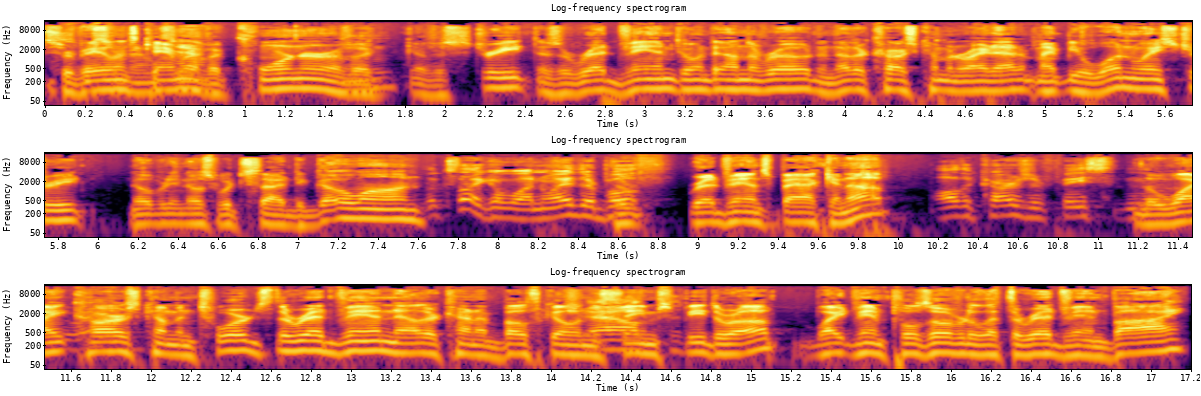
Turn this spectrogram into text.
surveillance Surveillance, camera of a corner of a mm-hmm. of a street. There's a red van going down the road. Another car's coming right at it. Might be a one way street. Nobody knows which side to go on. Looks like a one way. They're both. Red van's backing up. All the cars are facing The white way. car's coming towards the red van. Now they're kind of both going the same speed. They're up. White van pulls over to let the red van by.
